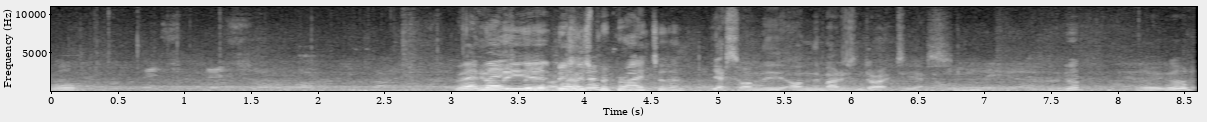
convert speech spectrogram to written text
Cool. Right, You're mate, it's the uh, business proprietor then. Yes, I'm the I'm the managing director. Yes. Very good. Very good.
